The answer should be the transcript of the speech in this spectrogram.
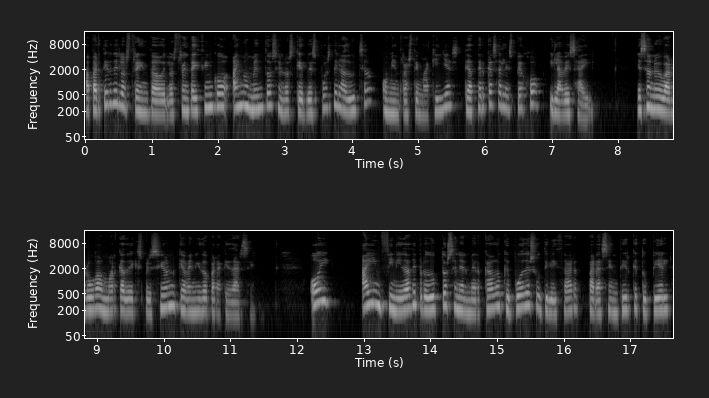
A partir de los 30 o de los 35 hay momentos en los que después de la ducha o mientras te maquillas te acercas al espejo y la ves ahí. Esa nueva arruga o marca de expresión que ha venido para quedarse. Hoy hay infinidad de productos en el mercado que puedes utilizar para sentir que tu piel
